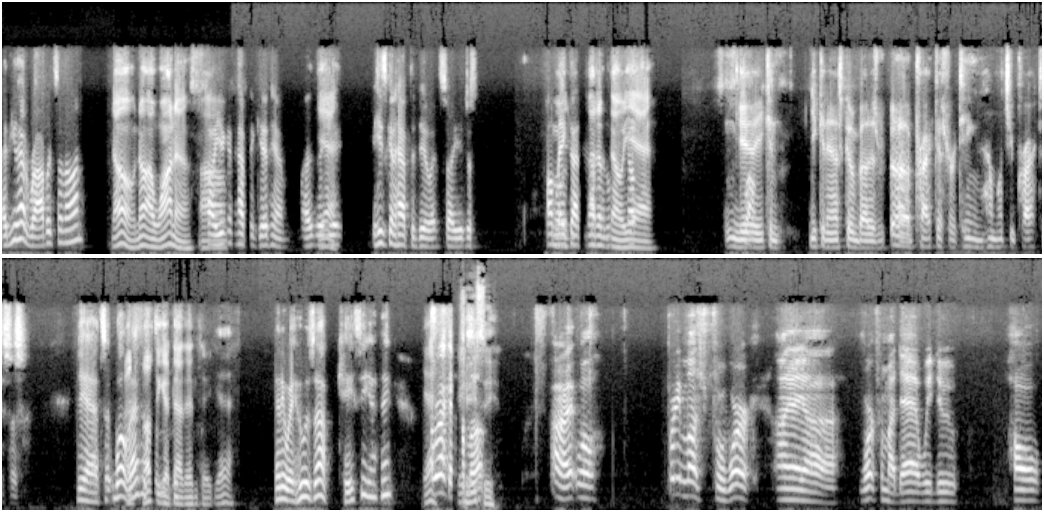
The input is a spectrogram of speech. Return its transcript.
have you had Robertson on? No, no, I wanna. oh, Um, you're gonna have to get him. I yeah. He's gonna have to do it. So you just. I'll well, make that. Let him happen. know. Yeah. Yeah, Well- you can you can ask him about his uh, practice routine, how much he practices. Yeah. It's well. I'd That's love to get that intake. Yeah. Anyway, who is up? Casey, I think. Yeah. I reckon I'm up. Casey. All right. Well, pretty much for work, I uh, work for my dad. We do haul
